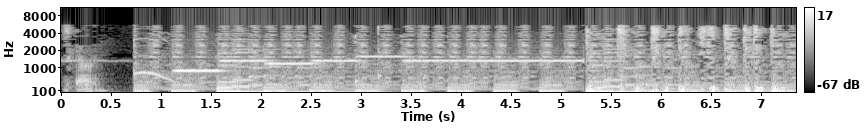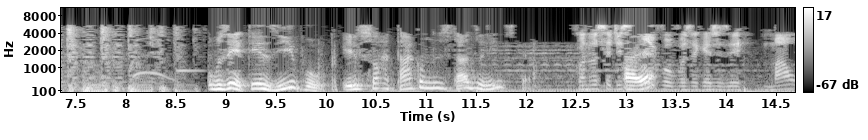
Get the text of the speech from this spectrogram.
Você Os ETs evil, eles só atacam nos Estados Unidos, cara. Quando você diz Ah, é? evil, você quer dizer mal?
